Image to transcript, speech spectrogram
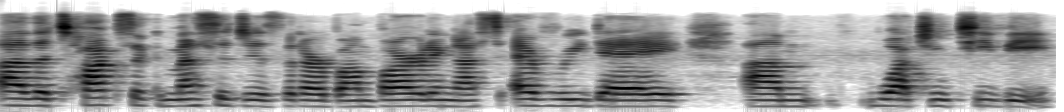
uh, the toxic messages that are bombarding us every day um, watching TV.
